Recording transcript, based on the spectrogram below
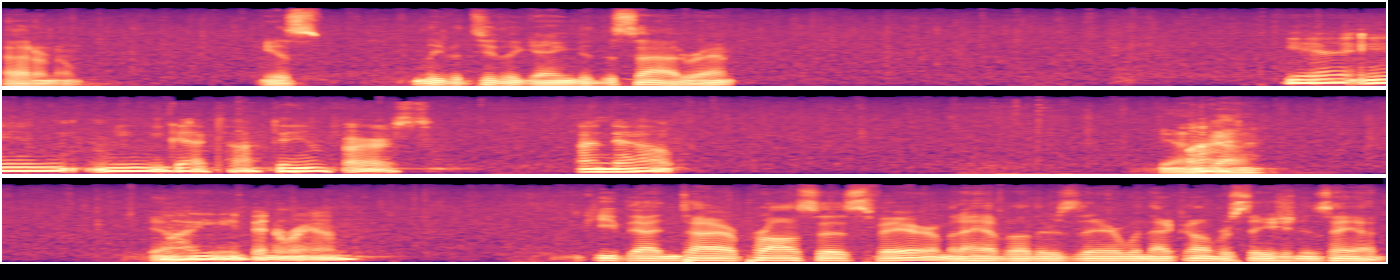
I don't know. Yes, leave it to the gang to decide, right? Yeah, and I mean, you got to talk to him first. Find out Yeah, Why? I gotta yeah. why he ain't been around. keep that entire process fair. I'm gonna have others there when that conversation is had.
